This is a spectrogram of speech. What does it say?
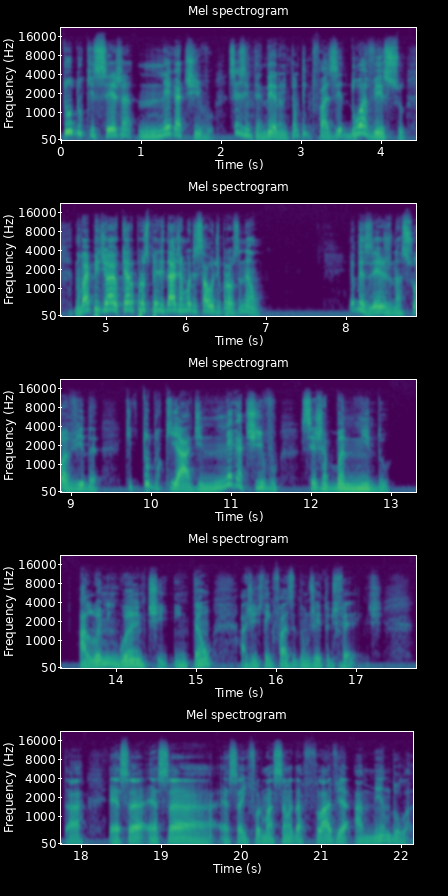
tudo que seja negativo. Vocês entenderam? Então tem que fazer do avesso. Não vai pedir, ah, eu quero prosperidade, amor e saúde para você. Não. Eu desejo na sua vida que tudo que há de negativo seja banido. A lua é minguante, então a gente tem que fazer de um jeito diferente tá? Essa, essa, essa informação é da Flávia Amêndola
